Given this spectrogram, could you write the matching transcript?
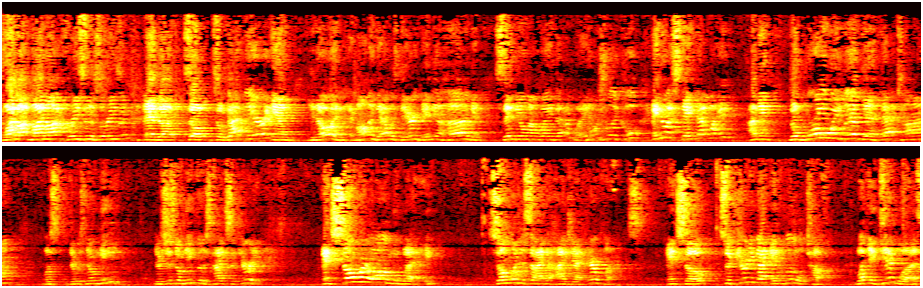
why not Minot? Freezing is the reason. And uh, so, so got there, and you know, and, and, mom and dad was there and gave me a hug and sent me on my way that way. And it was really cool. And you know, it stayed that way. I mean, the world we lived in at that time there was no need. There was just no need for this tight security. And somewhere along the way, someone decided to hijack airplanes. And so security got a little tougher. What they did was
